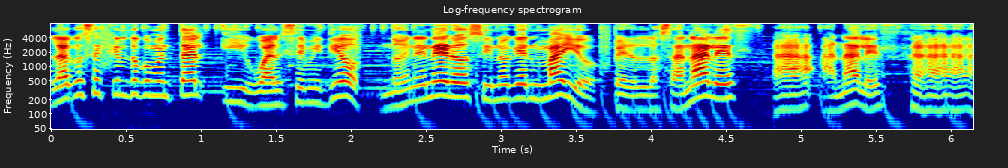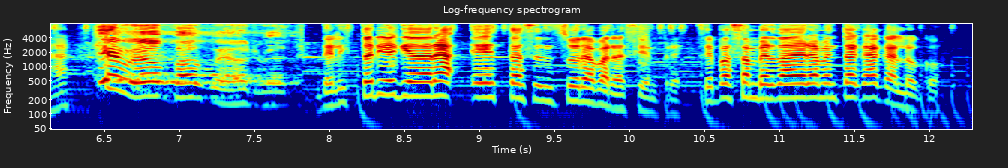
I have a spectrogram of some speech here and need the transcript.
La cosa es que el documental igual se emitió, no en enero, sino que en mayo, pero en los anales, ah, anales, de la historia quedará esta censura para siempre. Se pasan verdaderamente a caca, loco.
